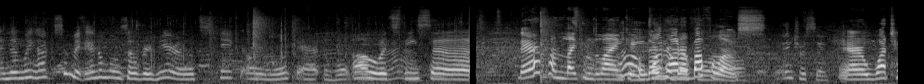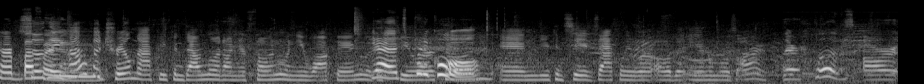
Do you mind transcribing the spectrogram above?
And then we have some animals over here. Let's take a look at what. Oh, it's have. these, uh, they're from, like, from the Lion Oh, King. They're water, buffalo. buffaloes. Interesting. They're water buffaloes. So they have a trail map you can download on your phone when you walk in with Yeah, a it's QR pretty cool. code, and you can see exactly where all the animals are. Their hooves are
